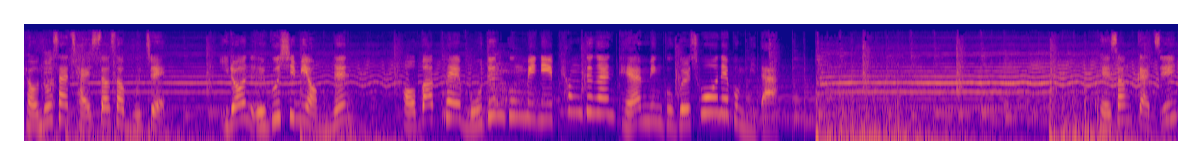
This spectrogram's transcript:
변호사 잘 써서 무죄. 이런 의구심이 없는 법 앞에 모든 국민이 평등한 대한민국을 소원해봅니다. 대선까지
